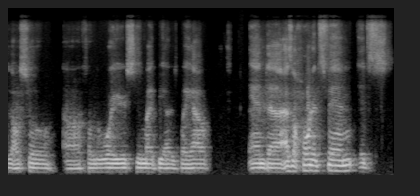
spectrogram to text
is also uh, from the Warriors. He might be on his way out. And uh, as a Hornets fan, it's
